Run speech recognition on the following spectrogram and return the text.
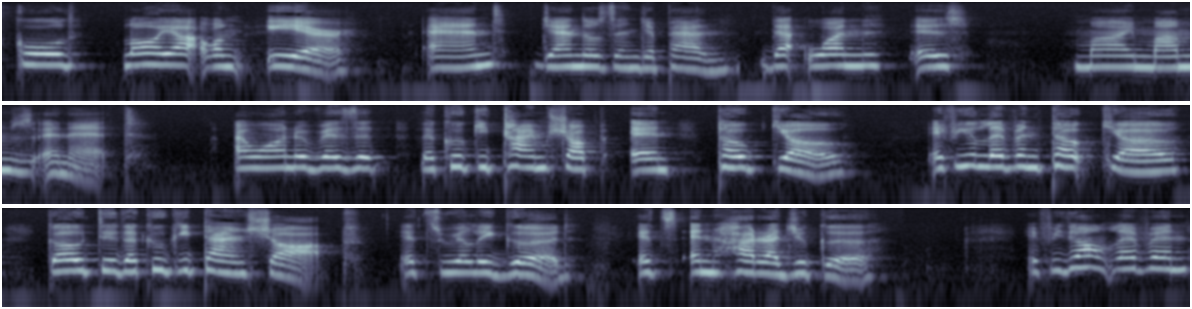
called Lawyer on Air and Jandals in Japan. That one is my mom's in it. I want to visit the cookie time shop in Tokyo. If you live in Tokyo, go to the cookie time shop. It's really good. It's in Harajuku. If you don't live in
